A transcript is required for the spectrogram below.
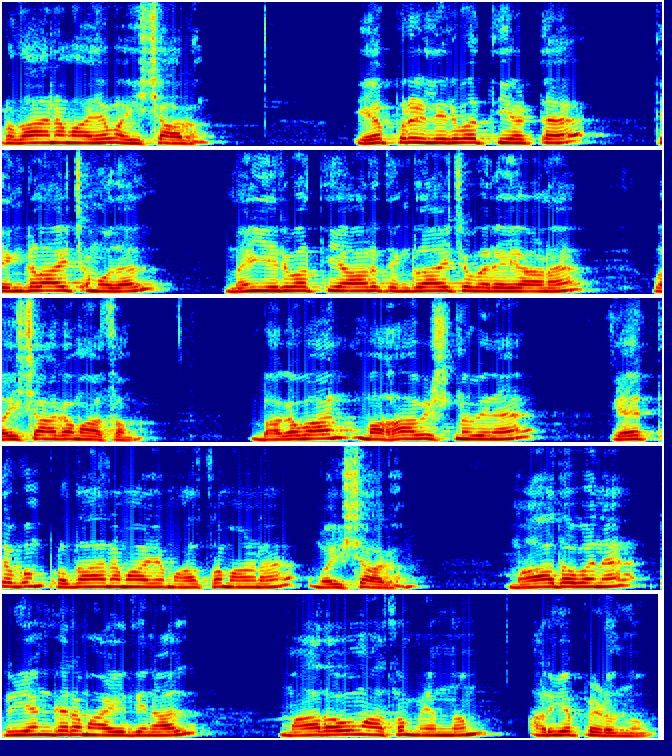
പ്രധാനമായ വൈശാഖം. ഏപ്രിൽ ഇരുപത്തിയെട്ട് തിങ്കളാഴ്ച മുതൽ മെയ് ഇരുപത്തിയാറ് തിങ്കളാഴ്ച വരെയാണ് വൈശാഖ മാസം ഭഗവാൻ മഹാവിഷ്ണുവിന് ഏറ്റവും പ്രധാനമായ മാസമാണ് വൈശാഖം. മാധവന് പ്രിയങ്കരമായതിനാൽ മാധവമാസം എന്നും അറിയപ്പെടുന്നു.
